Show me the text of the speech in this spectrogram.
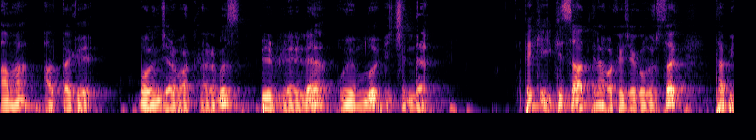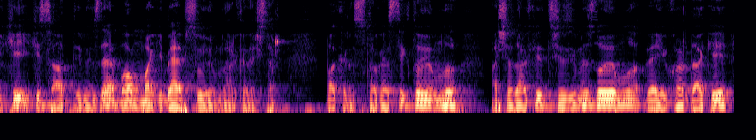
ama alttaki Bollinger bantlarımız birbirleriyle uyumlu içinde. Peki 2 saatliğine bakacak olursak tabii ki 2 saatliğimizde bomba gibi hepsi uyumlu arkadaşlar. Bakın stokastik de uyumlu, aşağıdaki çizgimiz de uyumlu ve yukarıdaki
